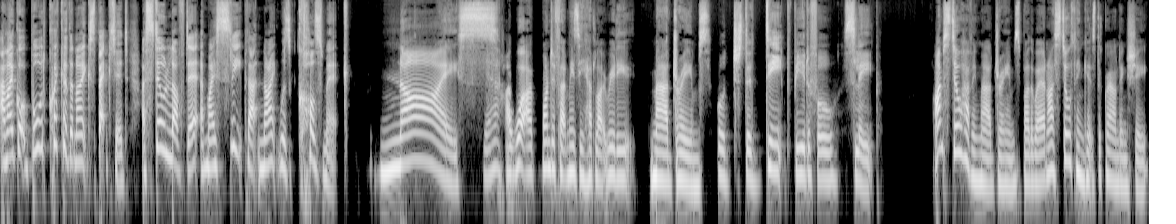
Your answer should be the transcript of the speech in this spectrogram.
and I got bored quicker than I expected. I still loved it, and my sleep that night was cosmic. Nice. Yeah. I, I wonder if that means he had like really mad dreams. Or just a deep, beautiful sleep. I'm still having mad dreams, by the way, and I still think it's the grounding sheet.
